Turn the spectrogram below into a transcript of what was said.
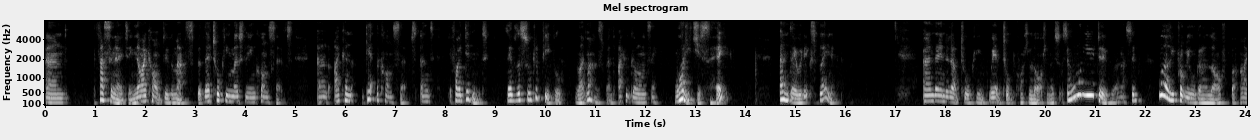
and fascinating. No, I can't do the maths, but they're talking mostly in concepts. And I can get the concepts. And if I didn't, they're the sort of people, like my husband, I could go along and say, What did you say? And they would explain it. And they ended up talking. We had talked quite a lot. And they said, Well, what do you do? And I said, Well, you're probably all going to laugh, but I,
